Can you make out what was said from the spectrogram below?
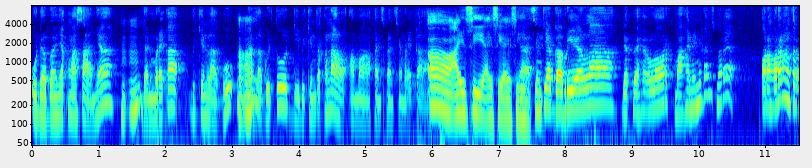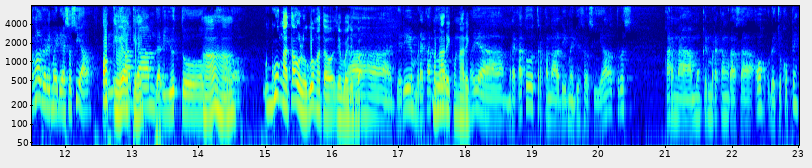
udah banyak masanya Mm-mm. dan mereka bikin lagu Uh-uh. dan lagu itu dibikin terkenal sama fans-fansnya mereka. Oh, I see, I see, I see. Ya, Cynthia Gabriela, Dead Behavior, Mahan ini kan sebenarnya orang-orang yang terkenal dari media sosial, dari Oke, Instagram, dari YouTube, Aha. gitu loh. Gue nggak tahu loh, gue nggak tahu. Coba coba. Ah, jadi mereka tuh Menarik, menarik. Oh iya, mereka tuh terkenal di media sosial terus karena mungkin mereka ngerasa oh udah cukup nih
